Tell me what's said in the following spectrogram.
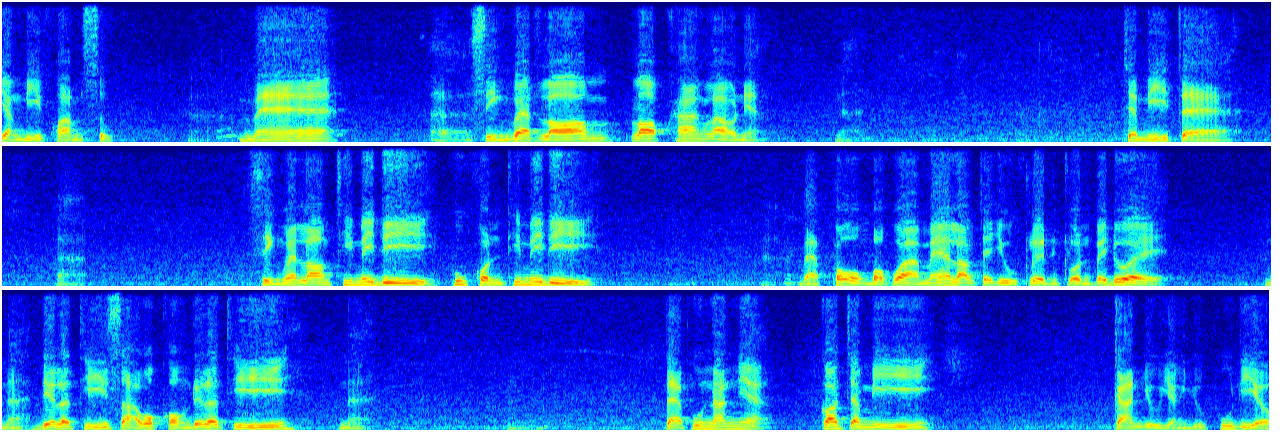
อย่างมีความสุข แม้สิ่งแวดล้อมรอบข้างเราเนี่ยจะมีแต่ สิ่งแวดล้อมที่ไม่ดี ผู้คนที่ไม่ดี แบบพระองค์บอกว่าแม้เราจะอยู่เกลื่อนกลนไปด้วยนะเดลถีสาวกของเดลถีนะแต่ผู้นั้นเนี่ยก็จะมีการอยู่อย่างอยู่ผู้เดียว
